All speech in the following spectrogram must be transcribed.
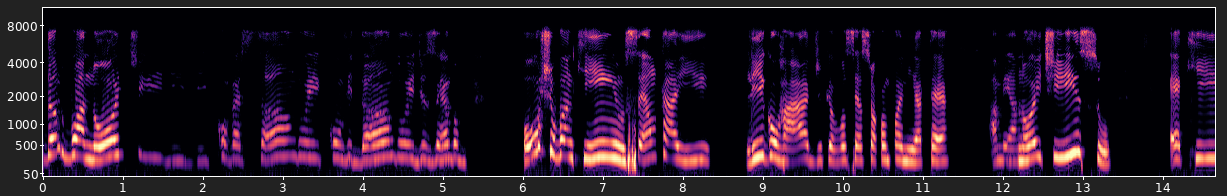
dando boa noite, e, e conversando e convidando e dizendo: puxa o banquinho, senta aí, liga o rádio, que eu vou ser a sua companhia até a meia-noite. Isso é que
